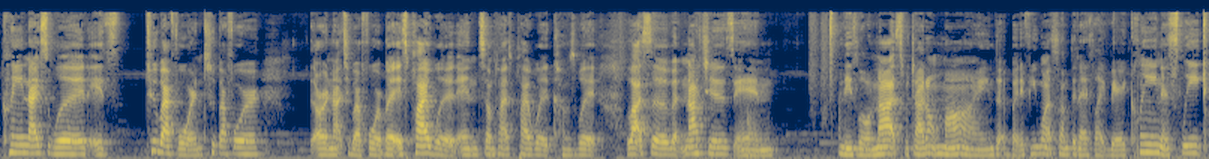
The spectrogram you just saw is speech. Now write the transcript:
clean nice wood. It's two by four and two by four or not two by four, but it's plywood, and sometimes plywood comes with lots of notches and these little knots, which I don't mind. But if you want something that's like very clean and sleek,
